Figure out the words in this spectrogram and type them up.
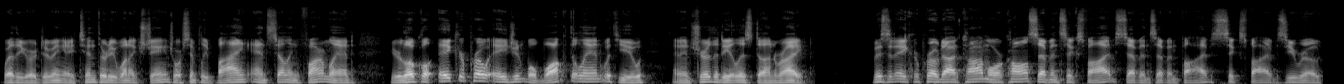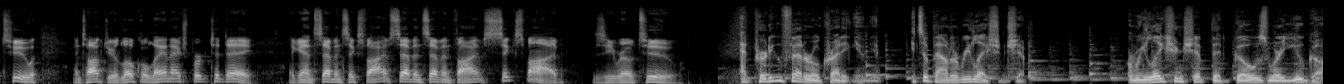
Whether you're doing a 1031 exchange or simply buying and selling farmland, your local AcrePro agent will walk the land with you and ensure the deal is done right. Visit acrepro.com or call 765 775 6502 and talk to your local land expert today. Again, 765 775 6502. At Purdue Federal Credit Union, it's about a relationship. A relationship that goes where you go,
